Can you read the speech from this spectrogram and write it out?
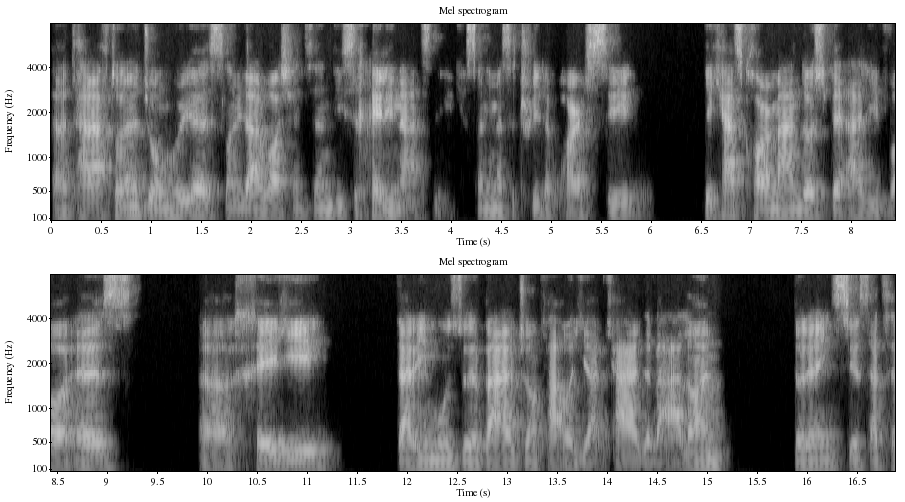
طرفداران جمهوری اسلامی در واشنگتن دی سی خیلی نزدیک. کسانی مثل ترید پارسی یکی از کارمنداش به علی واعظ خیلی در این موضوع برجام فعالیت کرده و الان داره این سیاست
